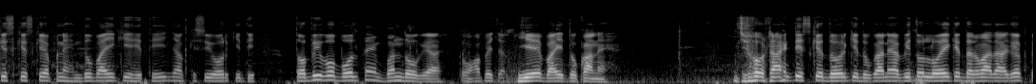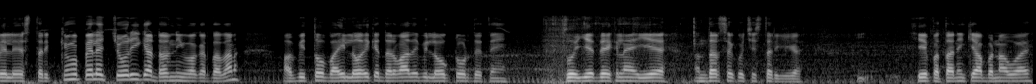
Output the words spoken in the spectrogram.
किस किस के अपने हिंदू भाई की थी या किसी और की थी। तो अभी वो बोलते हैं, बंद हो गया है। तो वहाँ पे चल, ये भाई दुकानें जो नाइन्टीज़ के दौर की दुकानें, अभी तो लोहे के दरवाजे आ गए पहले इस तरीके, क्योंकि पहले चोरी का डर नहीं हुआ करता था ना। अभी तो भाई लोहे के दरवाजे भी लोग तोड़ देते हैं। तो ये देख लें, ये अंदर से कुछ इस तरीके का ये पता नहीं क्या बना हुआ है।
